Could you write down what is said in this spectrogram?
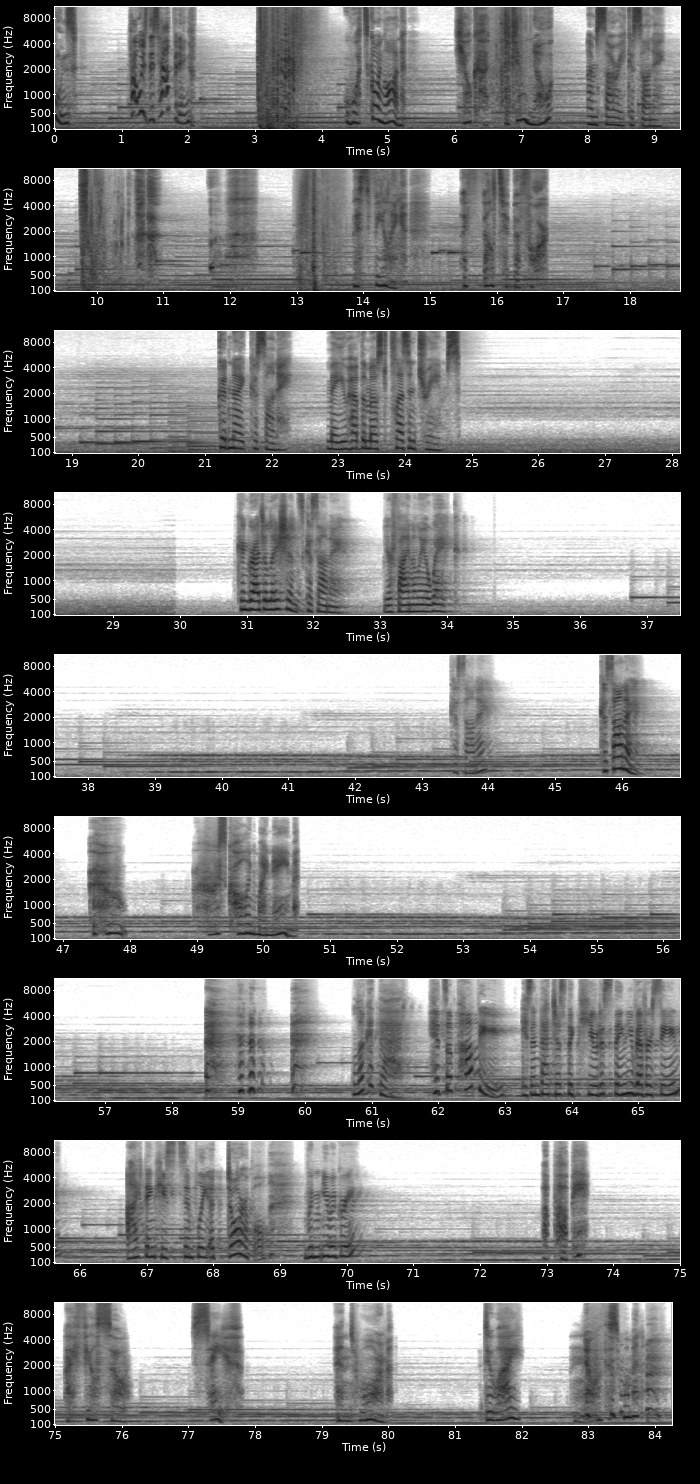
How is this happening? What's going on? Kyoka, did you know? I'm sorry, Kasane. This feeling... I felt it before. Good night, Kasane. May you have the most pleasant dreams. Congratulations, Kasane. You're finally awake. Kasane? Kasane! Who... Who's calling my name? Look at that! It's a puppy! Isn't that just the cutest thing you've ever seen? I think he's simply adorable. Wouldn't you agree? A puppy? I feel so... safe. And warm. Do I... know this woman?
